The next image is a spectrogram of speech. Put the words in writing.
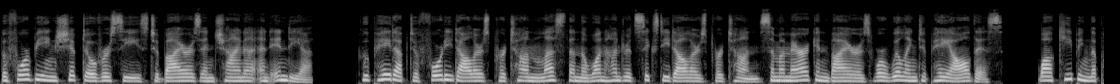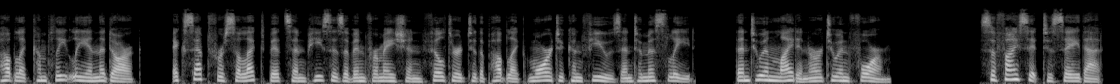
before being shipped overseas to buyers in China and India, who paid up to $40 per ton less than the $160 per ton some American buyers were willing to pay all this, while keeping the public completely in the dark, except for select bits and pieces of information filtered to the public more to confuse and to mislead, than to enlighten or to inform. Suffice it to say that,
